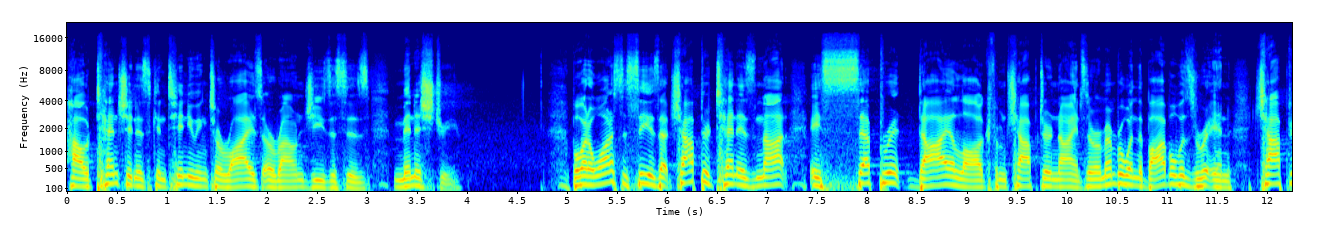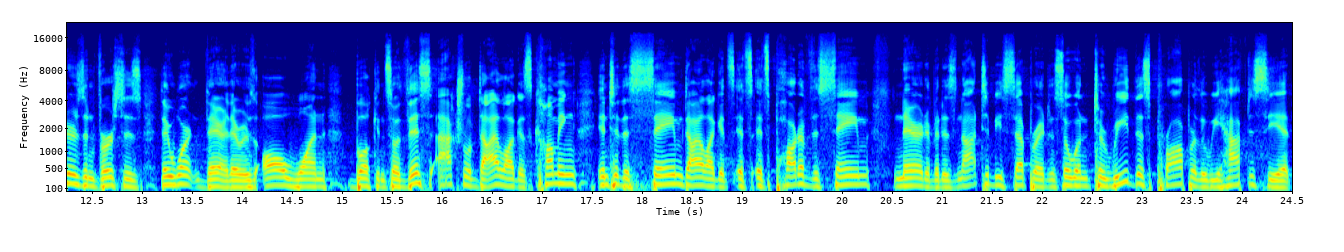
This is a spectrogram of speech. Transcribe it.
how tension is continuing to rise around Jesus' ministry. But what I want us to see is that chapter 10 is not a separate dialogue from chapter 9. So remember when the Bible was written, chapters and verses, they weren't there. There was all one book. And so this actual dialogue is coming into the same dialogue. It's, it's, it's part of the same narrative. It is not to be separated. And so when to read this properly, we have to see it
